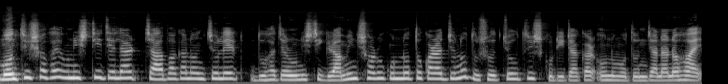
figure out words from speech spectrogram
মন্ত্রিসভায় উনিশটি জেলার চা বাগান অঞ্চলের দু উনিশটি গ্রামীণ সড়ক উন্নত করার জন্য দুশো চৌত্রিশ কোটি টাকার অনুমোদন জানানো হয়।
